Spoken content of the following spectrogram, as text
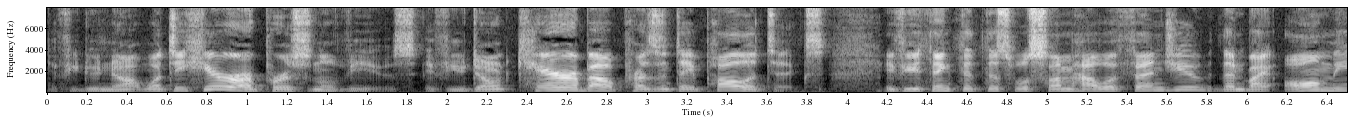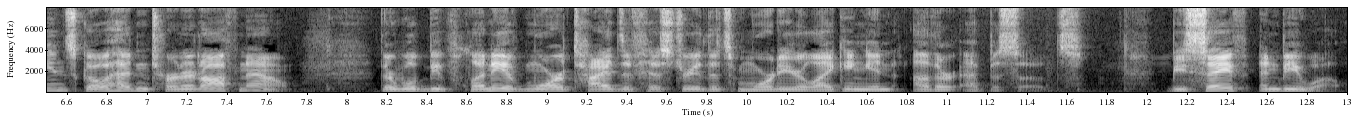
if you do not want to hear our personal views, if you don't care about present day politics, if you think that this will somehow offend you, then by all means go ahead and turn it off now. There will be plenty of more Tides of History that's more to your liking in other episodes. Be safe and be well.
